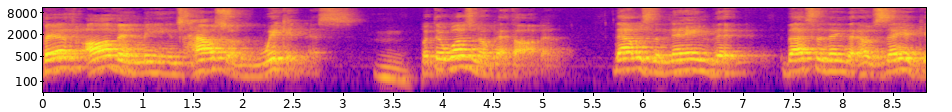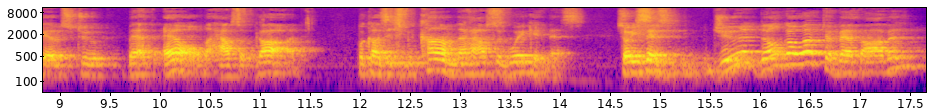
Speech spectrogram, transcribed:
Beth Aven means house of wickedness, but there was no Beth Aven. That was the name that that's the name that Hosea gives to Beth El, the house of God, because it's become the house of wickedness. So he says, Judah, don't go up to Beth Aven,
